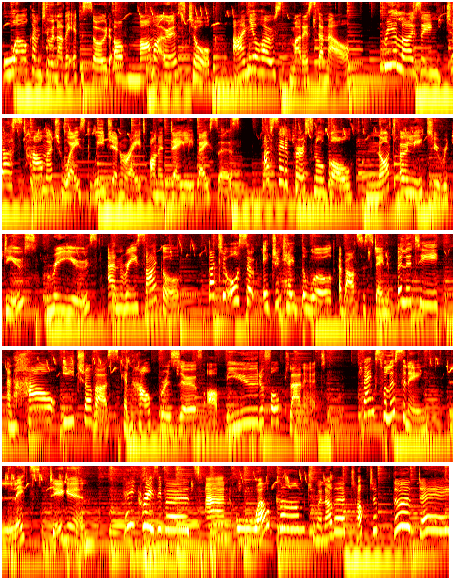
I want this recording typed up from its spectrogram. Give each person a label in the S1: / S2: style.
S1: Welcome to another episode of Mama Earth Talk. I'm your host, Mariska Nel. Realizing just how much waste we generate on a daily basis, I've set a personal goal not only to reduce, reuse, and recycle, but to also educate the world about sustainability and how each of us can help preserve our beautiful planet. Thanks for listening. Let's dig in. Hey, crazy birds, and welcome to another Top Tip Thursday.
